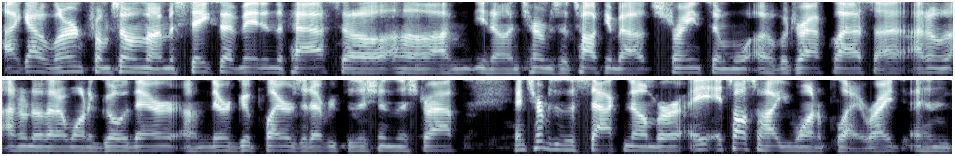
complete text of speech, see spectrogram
I got to learn from some of my mistakes I've made in the past. So, uh, I'm, you know, in terms of talking about strengths and of a draft class, I, I don't, I don't know that I want to go there. Um, there are good players at every position in this draft. In terms of the sack number, it's also how you want to play, right? And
